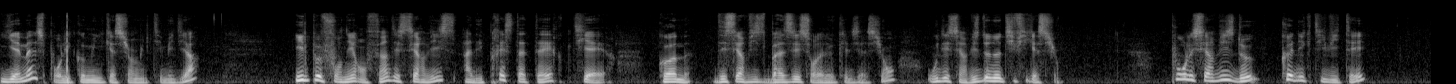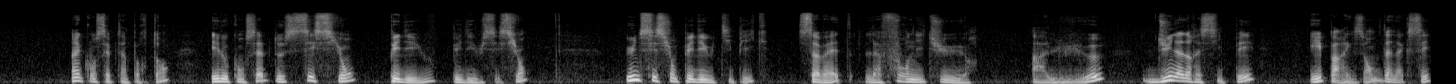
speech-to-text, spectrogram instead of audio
IMS pour les communications multimédia. Il peut fournir enfin des services à des prestataires tiers, comme des services basés sur la localisation ou des services de notification. Pour les services de connectivité, un concept important est le concept de session PDU, PDU session, Une session PDU typique, ça va être la fourniture à l'UE d'une adresse IP et par exemple d'un accès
